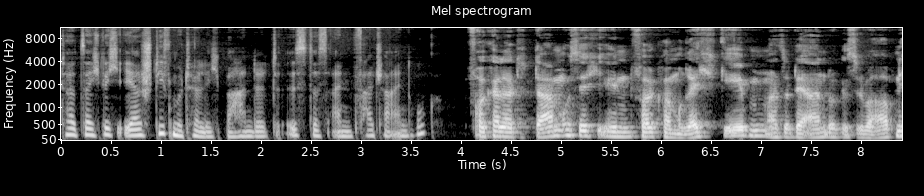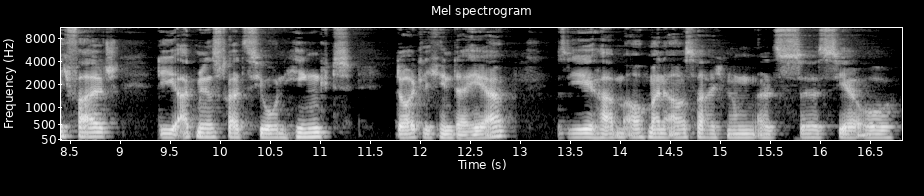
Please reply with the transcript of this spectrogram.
tatsächlich eher stiefmütterlich behandelt. Ist das ein falscher Eindruck? Frau Kallert, da muss ich Ihnen vollkommen recht geben. Also der Eindruck ist überhaupt nicht falsch. Die Administration hinkt deutlich hinterher. Sie haben auch meine Auszeichnung als äh, CIO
